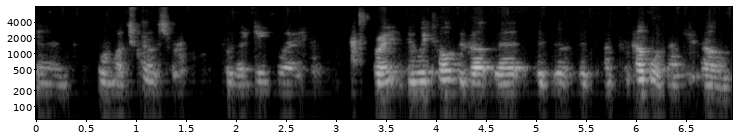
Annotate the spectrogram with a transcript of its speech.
And we're much closer for that gateway. Right, and we talked about that a, a- a couple of times, um,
